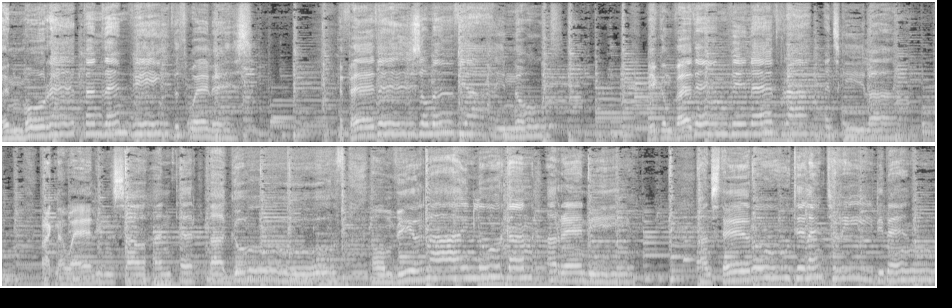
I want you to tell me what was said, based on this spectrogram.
Fy moreb and then fydd y thwelys on a via in north Ni gymfeddyn fi'n efra yn sgila Brag na welyn sawl hanter dda gwrdd Om fi'r lain lwr gan arenu Anstero til entri di bend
